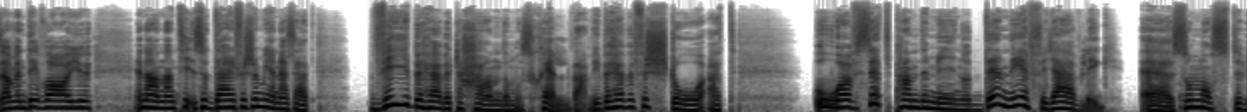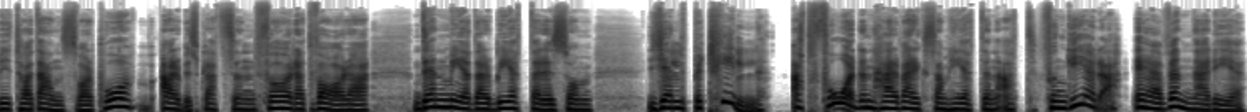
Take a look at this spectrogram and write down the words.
Ja, men det var ju en annan tid. Så därför så menar jag så att vi behöver ta hand om oss själva. Vi behöver förstå att oavsett pandemin, och den är förjävlig, eh, så måste vi ta ett ansvar på arbetsplatsen för att vara den medarbetare som hjälper till att få den här verksamheten att fungera, även när det är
